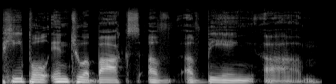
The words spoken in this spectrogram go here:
people into a box of of being um,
